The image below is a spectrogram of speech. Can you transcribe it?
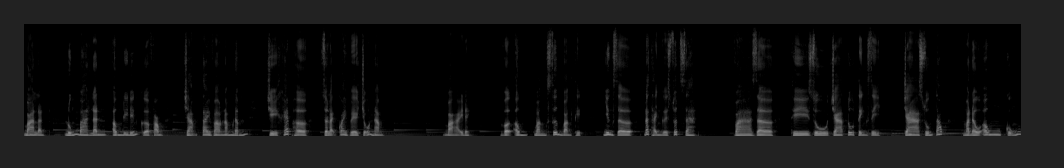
Ba lần, đúng ba lần ông đi đến cửa phòng, chạm tay vào nắm đấm, chỉ khép hờ rồi lại quay về chỗ nằm. Bà ấy đây, vợ ông bằng xương bằng thịt, nhưng giờ đã thành người xuất gia. Và giờ thì dù trà tu tỉnh gì, trà xuống tóc mà đầu ông cũng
